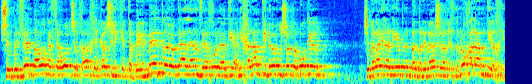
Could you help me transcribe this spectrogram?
שבזה באות הצרות שלך, אח יקר שלי, כי אתה באמת לא יודע לאן זה יכול להגיע. אני חלמתי ביום ראשון בבוקר שבלילה אני אהיה בלוויה של הנכדה. לא חלמתי, אחי.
